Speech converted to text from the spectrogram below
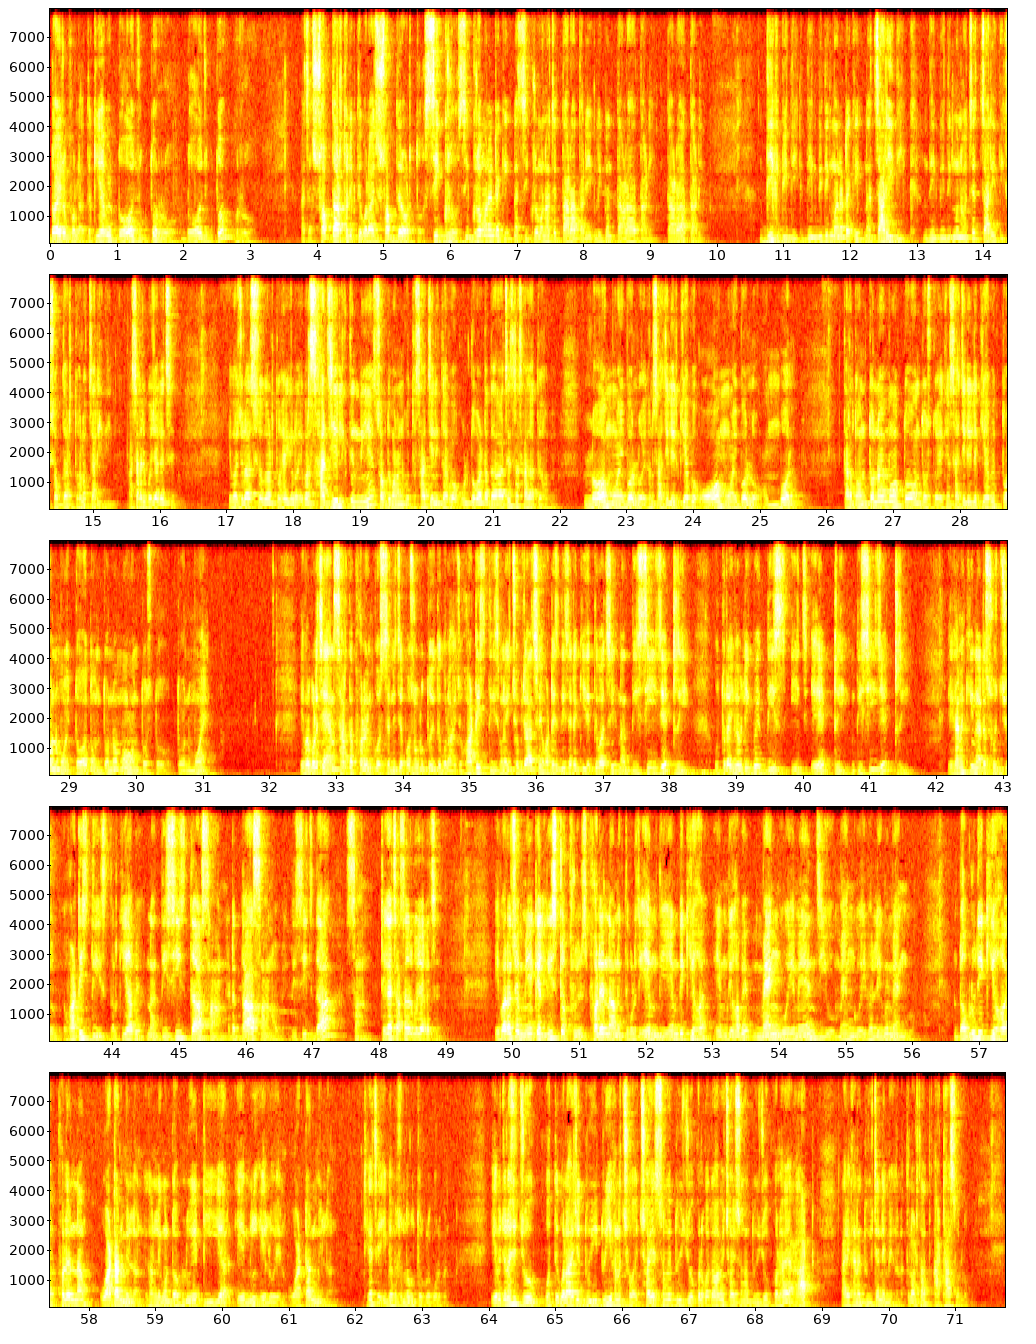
ডয়ের ফলা তো কী হবে? ড যুক্ত রো। ড যুক্ত রো। আচ্ছা শব্দার্থ লিখতে বলা হয়েছে, শব্দের অর্থ। শীঘ্র। শীঘ্র মানেটা কি? না, শীঘ্র মানে হচ্ছে তাড়াতাড়ি। লিখবেন তাড়াতাড়ি। তাড়াতাড়ি। দিক বিদিক। দিক বিদিক মানেটা কি? না, চারিদিক। দিক বিদিক মানে হচ্ছে চারিদিক। শব্দার্থ হলো চারিদিক। আশা করি বোঝা গেছে। এবার চলে আসছে শব্দার্থ হয়ে গেল। এবার সাজিয়ে লিখতে নিয়ে শব্দ বানান করতে সাজিয়ে নিতে হবে। উল্টো পাল্টা দেওয়া আছে, সেটা সাজাতে হবে। ল ময়ব ল এখানে সাজিয়ে লিখলে কী হবে? অ ময়ব ল অম্বল। তার দন্তনয়, ম, ত, অন্তস্থ। এখানে সাজিয়ে লিখলে কী হবে? তন্ময়, ত দন্তন ম, অন্তস্থ। তন্ময়। এবার বলেছে অ্যান্সার দ্য ফলোয়িং কোশ্চেন নিচে প্রশ্নগুলো উত্তর দিতে বলা হয়েছে। হোয়াট ইজ দিস মানে এই ছবিটা আছে। হোয়াট ইজ দিস এটা কি দেখতে পাচ্ছি? না দিস ইজ এ ট্রি উত্তরটা এইভাবে লিখবে this is a tree this is a tree এখানে কি না, এটা সূর্য। হোয়াট ইজ দিস তাহলে কী হবে? না দিস ইজ দ্য সান এটা দ্য সান হবে। দিস ইজ দ্য সান ঠিক আছে? আশা করি বোঝা গেছে। এবার হচ্ছে মেয়েকে লিস্ট অফ ফ্রুটস ফলের নাম লিখতে বলেছে। এম দিয়ে। এম দিয়ে কী হয়? এম দিয়ে হবে mango M N G O mango এইভাবে লিখবে ম্যাঙ্গো ডব্লু দিয়ে কী হয়? ফলের নাম ওয়াটার মিলন এখানে লিখবেন W A T R M E L O N watermelon ঠিক আছে? এইভাবে সুন্দর উত্তর করে করবেন। এবার চলে আসে যোগ। করতে বলা হয়েছে দুই দুই, এখানে ছয়। ছয়ের সঙ্গে দুই যোগ করলে কত হবে? ছয়ের সঙ্গে দুই যোগ করলে হয় আট, আর এখানে দুইটা নেমে গেল। তাহলে অর্থাৎ আঠাশ হলো।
